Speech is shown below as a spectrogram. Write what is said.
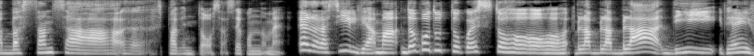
abbastanza eh, spaventosa, secondo me. E allora Silvia, ma dopo tutto questo bla bla bla di i premi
